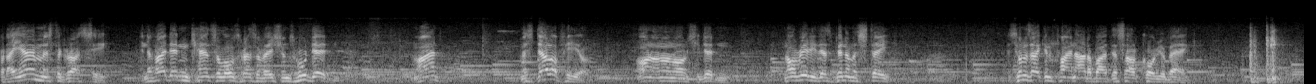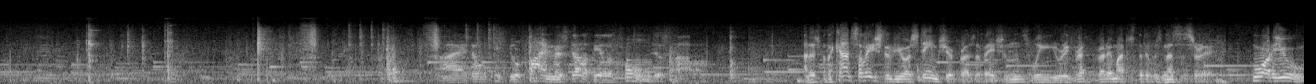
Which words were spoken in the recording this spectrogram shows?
But I am Mr. Grassi. And if I didn't cancel those reservations, who did? What? Miss Delafield. Oh, no, no, no, she didn't. No, really, there's been a mistake. As soon as I can find out about this, I'll call you back. I don't think you'll find Miss Delafield at home just now. And as for the cancellation of your steamship reservations, we regret very much that it was necessary. Who are you?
